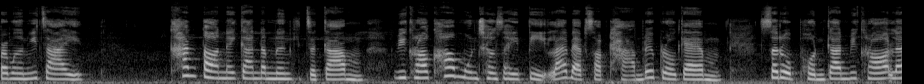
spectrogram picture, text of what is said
ประเมินวิจัย ขั้นตอนในการดำเนินกิจกรรม วิเคราะห์ข้อมูลเชิงสถิติ และแบบสอบถามด้วยโปรแกรม สรุปผลการวิเคราะห์และ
